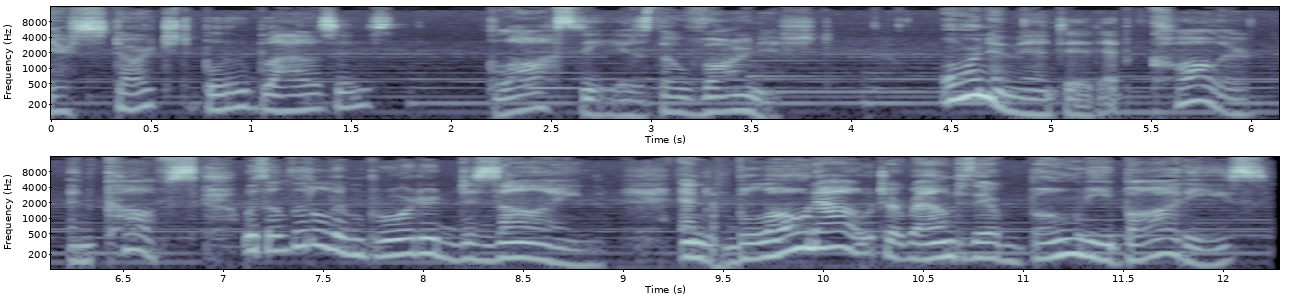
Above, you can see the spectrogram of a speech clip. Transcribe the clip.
Their starched blue blouses, glossy as though varnished, ornamented at collar and cuffs with a little embroidered design, and blown out around their bony bodies,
